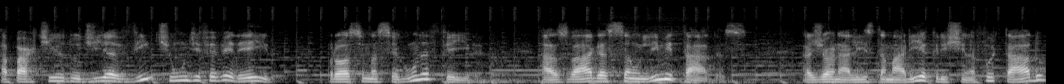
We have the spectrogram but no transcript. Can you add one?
a partir do dia 21 de fevereiro, próxima segunda-feira. As vagas são limitadas. A jornalista Maria Cristina Furtado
